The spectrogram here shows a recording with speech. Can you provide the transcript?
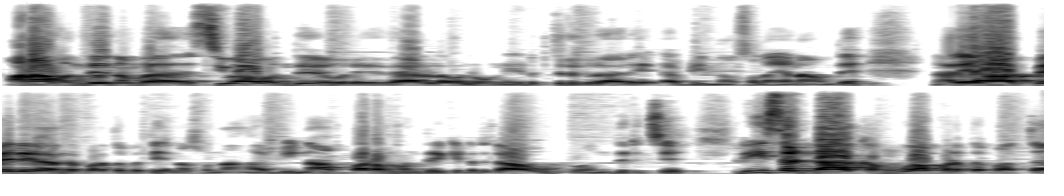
ஆனால் வந்து நம்ம சிவா வந்து ஒரு வேற லெவல் ஒன்று எடுத்திருக்கிறாரு அப்படின்னு தான் சொல்லலாம். ஏன்னா வந்து நிறைய நிறையா பேர் அந்த படத்தை பற்றி என்ன சொன்னாங்க அப்படின்னா படம் வந்து கிட்டத்தட்ட அவுட் வந்துருச்சு. ரீசெண்டாக கங்குவா படத்தை பார்த்தா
